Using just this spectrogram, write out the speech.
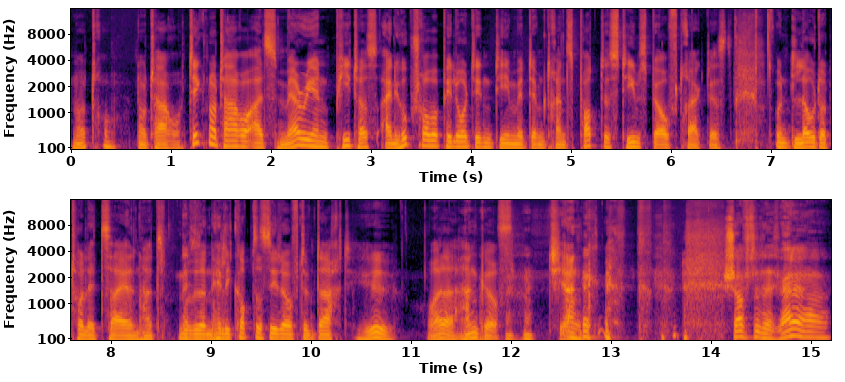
Notro? Notaro. Tick Notaro als Marion Peters, eine Hubschrauberpilotin, die mit dem Transport des Teams beauftragt ist und lauter tolle Zeilen hat. Wo sie dann Helikopter sieht auf dem Dach. What a hunk of junk. Schaffst du das? Ja, ja.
